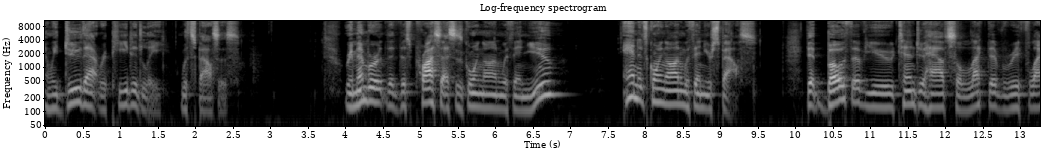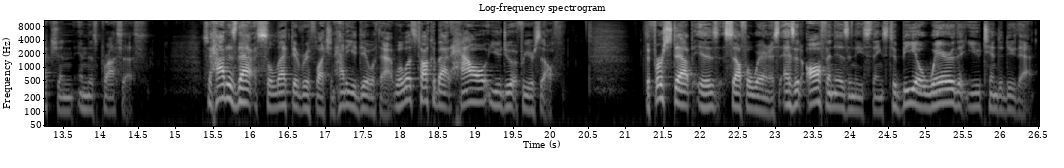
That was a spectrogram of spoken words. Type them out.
And we do that repeatedly with spouses. Remember that this process is going on within you and it's going on within your spouse. That both of you tend to have selective reflection in this process. So, how does that selective reflection, how do you deal with that? Well, let's talk about how you do it for yourself. The first step is self awareness, as it often is in these things, to be aware that you tend to do that.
